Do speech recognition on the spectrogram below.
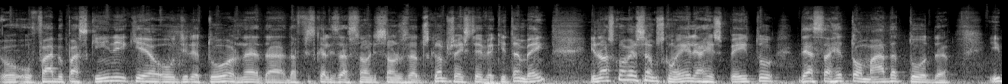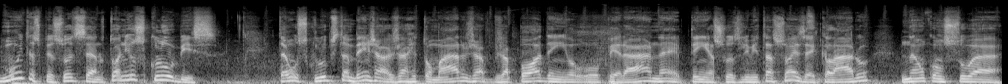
o, o, Fábio Pasquini, que é o diretor né, da, da fiscalização de São José dos Campos, já esteve aqui também, e nós conversamos com ele a respeito dessa retomada toda. E muitas pessoas disseram, Tony, os clubes, então os clubes também já, já retomaram, já, já podem operar, né? Tem as suas limitações, é claro, não com sua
